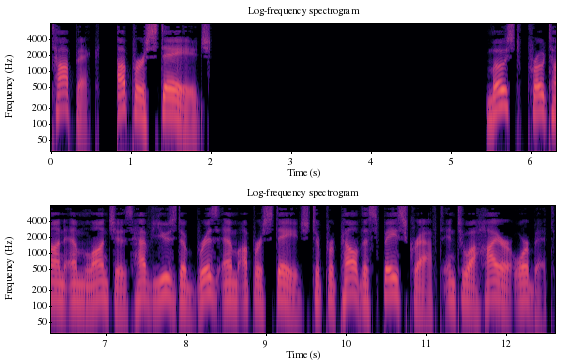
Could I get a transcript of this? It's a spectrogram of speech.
Topic: Upper stage Most Proton-M launches have used a Briz-M upper stage to propel the spacecraft into a higher orbit.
